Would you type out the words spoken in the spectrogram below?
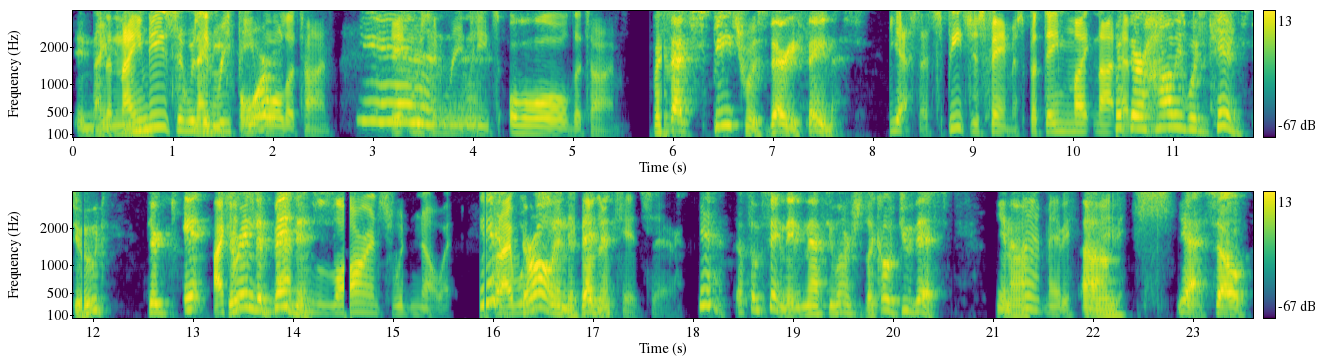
in In 19, the nineties, it was in repeat all the time. Yeah, It was in repeats all the time. But that speech was very famous. Yes, that speech is famous, but they might not. But they're Hollywood kids, dude. They're in, I they're see into business. Lawrence would know it, Yeah, but I they're all into the business. kids there. Yeah, that's what I'm saying. Maybe Matthew Lawrence is like, oh, do this. You know, Eh, maybe. Um, maybe. yeah. So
